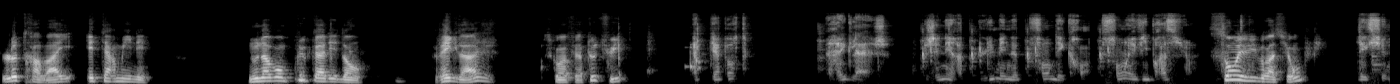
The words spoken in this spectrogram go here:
Le travail est terminé. Nous n'avons plus qu'à aller dans Réglages, ce qu'on va faire tout de suite. Qu'importe. Réglage. Général. Lumineux. Fond d'écran. Son et vibration. Son et vibration. Sélectionne.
